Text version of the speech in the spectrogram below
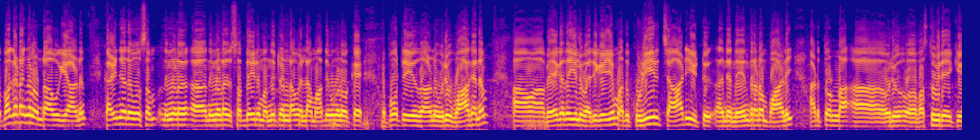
അപകടങ്ങൾ ഉണ്ടാവുകയാണ്. കഴിഞ്ഞ ദിവസം നിങ്ങൾ നിങ്ങളുടെ ശ്രദ്ധയിലും വന്നിട്ടുണ്ടാവും. എല്ലാ മാധ്യമങ്ങളുമൊക്കെ റിപ്പോർട്ട് ചെയ്തതാണ് ഒരു വാഹനം വേഗതയിൽ വരികയും അത് കുഴിയിൽ ചാടിയിട്ട് അതിന്റെ നിയന്ത്രണം പാളി അടുത്തുള്ള ഒരു വസ്തുവിലേക്ക്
